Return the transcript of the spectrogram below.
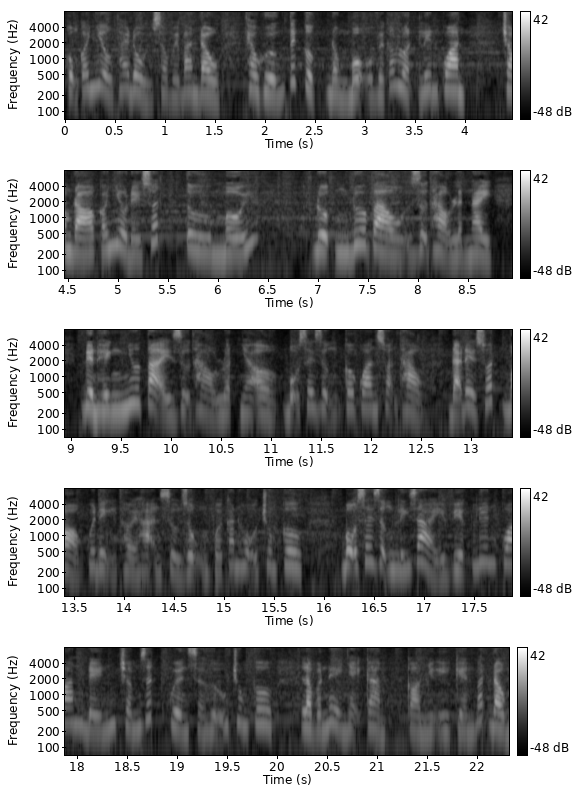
cũng có nhiều thay đổi so với ban đầu theo hướng tích cực đồng bộ với các luật liên quan. Trong đó có nhiều đề xuất từ mới được đưa vào dự thảo lần này. Điển hình như tại dự thảo luật nhà ở, Bộ Xây dựng cơ quan soạn thảo đã đề xuất bỏ quy định thời hạn sử dụng với căn hộ chung cư. Bộ Xây dựng lý giải việc liên quan đến chấm dứt quyền sở hữu chung cư là vấn đề nhạy cảm, còn những ý kiến bất đồng.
